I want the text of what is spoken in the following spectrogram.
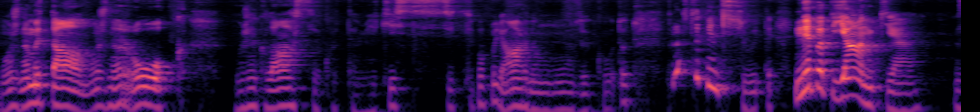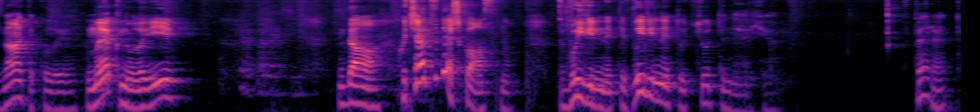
Можна метал, можна рок, можна класику, там, якісь популярну музику. Тут просто танцюйте. Не по п'янки. Знаєте, коли мекнули і. Да. Хоча це теж класно. Вивільнити, вивільнити цю енергію. Вперед.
